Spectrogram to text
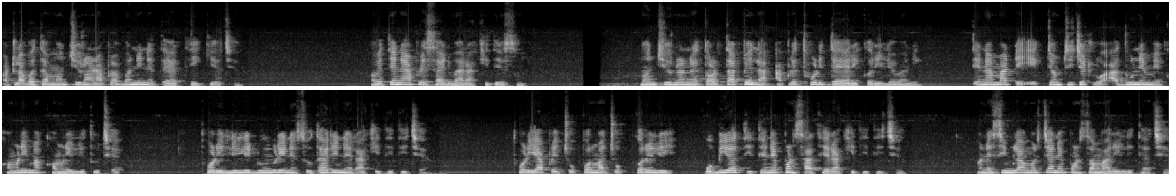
આટલા બધા મંચુરિયન આપણા બનીને તૈયાર થઈ ગયા છે. હવે તેને આપણે સાઈડમાં રાખી દઈશું મંચુરિયનને તળતા પહેલાં આપણે થોડી તૈયારી કરી લેવાની. તેના માટે એક ચમચી જેટલું આદુને મેં ખમણીમાં ખમણી લીધું છે. થોડી લીલી ડુંગળીને સુધારીને રાખી દીધી છે. થોડી આપણે ચોપરમાં ચોપ કરેલી કોબી હતી તેને પણ સાથે રાખી દીધી છે અને શિમલા મરચાંને પણ સમારી લીધા છે.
